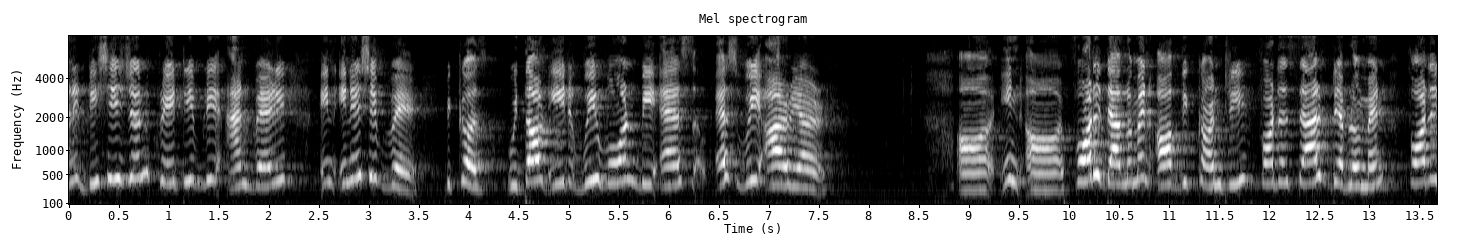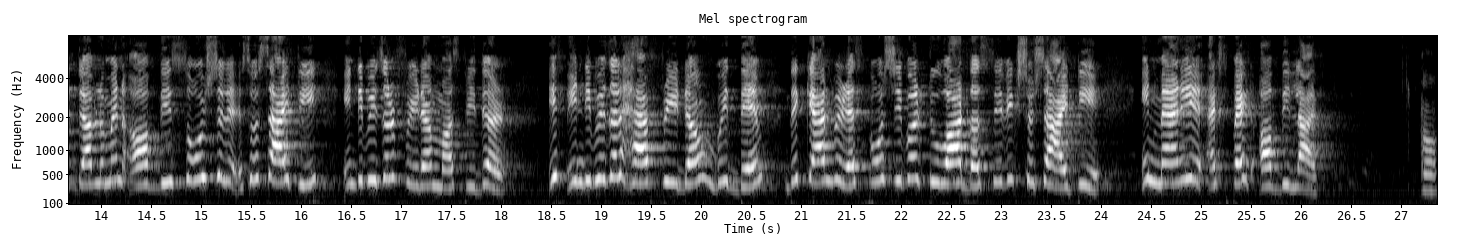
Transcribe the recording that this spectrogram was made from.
any decision creatively and very in initiative way because without it, we won't be as as we are here. Uh, in, uh, for the development of the country, for the self-development, for the development of the social society, individual freedom must be there. If individuals have freedom with them, they can be responsible toward the civic society in many aspects of the life. Uh,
